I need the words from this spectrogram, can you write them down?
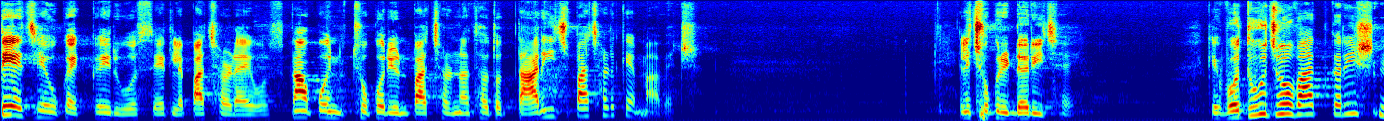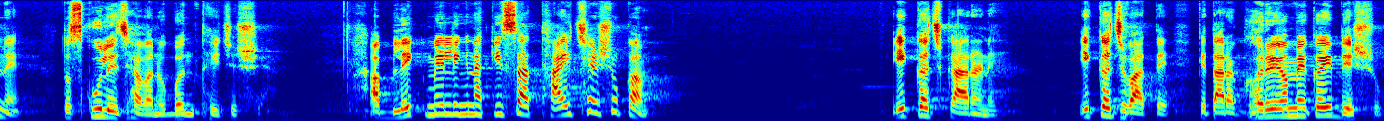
તે જ એવું કંઈક કર્યું હશે એટલે પાછળ આવ્યો હશે. કાં કોઈ છોકરીઓને પાછળ ન થતો તારી જ પાછળ કેમ આવે છે? એટલે છોકરી ડરી જાય કે વધુ જો વાત કરીશ ને તો સ્કૂલે જવાનું બંધ થઈ જશે. આ બ્લેકમેલિંગના કિસ્સા થાય છે શું કામ? એક જ કારણે, એક જ વાતે કે તારા ઘરે અમે કહી દેશું.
